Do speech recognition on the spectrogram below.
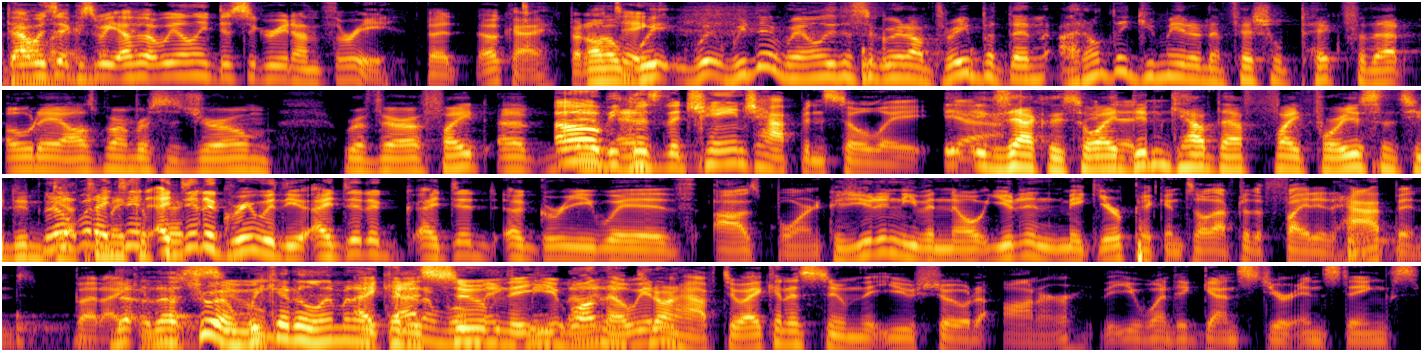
That was it because we I thought we only disagreed on three, but okay, but I'll Uh, take. we, we, we did. We only disagreed on three, but then I don't think you made an official pick for that Ode Osborne versus Jerome Rivera fight. Uh, oh, and- because and- the change happened so late. Yeah, exactly. So I, did. didn't count that fight for you since you didn't No, get but to I did. I did agree with you. I did. I did agree with Osborne because you didn't even know. You didn't make your pick until after the fight had happened. But I that's true, and we could eliminate I can that and we'll assume that you. Well, no, we don't have to. I can assume that you showed honor, that you went against your instincts,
